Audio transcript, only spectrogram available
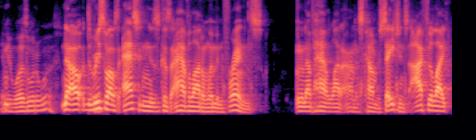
And it was what it was. No, the reason why I was asking is because I have a lot of women friends, and I've had a lot of honest conversations. I feel like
